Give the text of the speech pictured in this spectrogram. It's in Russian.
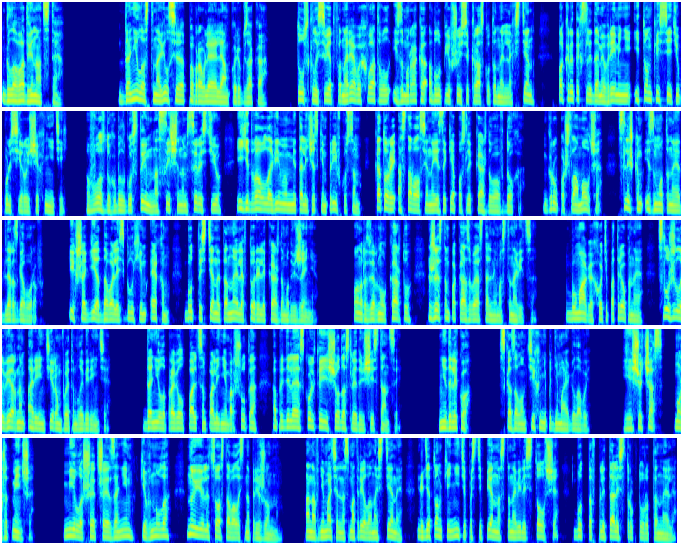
Глава 12. Данила остановился, поправляя лямку рюкзака. Тусклый свет фонаря выхватывал из мрака облупившуюся краску тоннельных стен, покрытых следами времени и тонкой сетью пульсирующих нитей. Воздух был густым, насыщенным сыростью и едва уловимым металлическим привкусом, который оставался на языке после каждого вдоха. Группа шла молча, слишком измотанная для разговоров. Их шаги отдавались глухим эхом, будто стены тоннеля вторили каждому движению. Он развернул карту, жестом показывая остальным остановиться. Бумага, хоть и потрепанная, служила верным ориентиром в этом лабиринте. Данила провел пальцем по линии маршрута, определяя, сколько еще до следующей станции. «Недалеко», — сказал он тихо, не поднимая головы. «Еще час, может, меньше». Мила, шедшая за ним, кивнула, но ее лицо оставалось напряженным. Она внимательно смотрела на стены, где тонкие нити постепенно становились толще, будто вплетались в структуру тоннеля.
